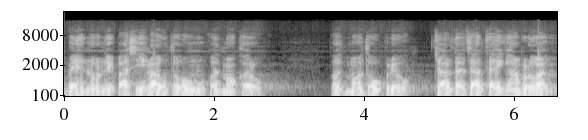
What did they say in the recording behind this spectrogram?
બહેનોને પાછી લાવતો હું પદ્મો ખરો. પદ્મો તો ઉપડ્યો. ચાલતા ચાલતા એ ગામડું આવ્યું.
